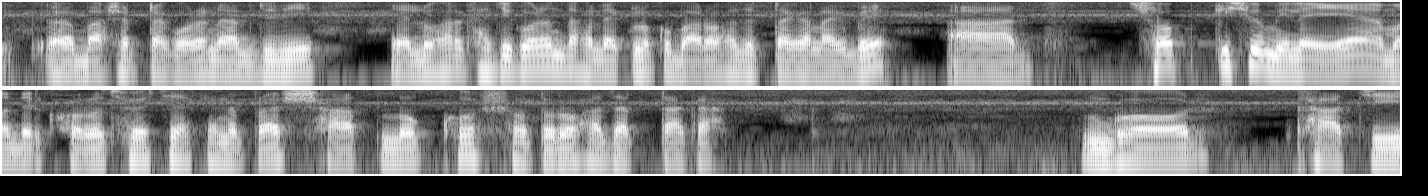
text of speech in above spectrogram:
আহ, বাঁশেরটা করেন আর যদি লোহার খাঁচি করেন, তাহলে এক লক্ষ বারো হাজার টাকা লাগবে। আর সব কিছু মিলিয়ে আমাদের খরচ হয়েছে এখানে প্রায় সাত লক্ষ সতেরো হাজার টাকা। ঘর, খাঁচি,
